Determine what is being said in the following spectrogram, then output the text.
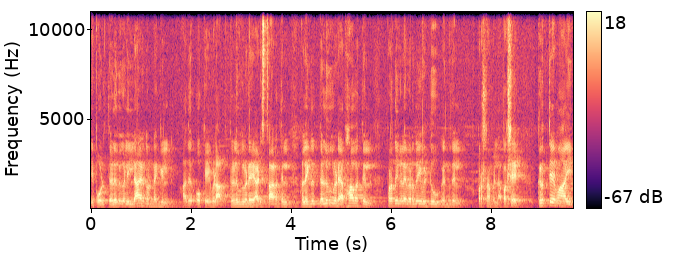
ഇപ്പോൾ തെളിവുകളില്ല എന്നുണ്ടെങ്കിൽ അത് ഓക്കെ വിടാം. തെളിവുകളുടെ അടിസ്ഥാനത്തിൽ അല്ലെങ്കിൽ തെളിവുകളുടെ അഭാവത്തിൽ പ്രതികളെ വെറുതെ വിട്ടു എന്നതിൽ പ്രശ്നമില്ല. പക്ഷേ കൃത്യമായി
